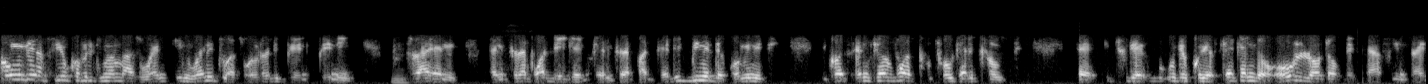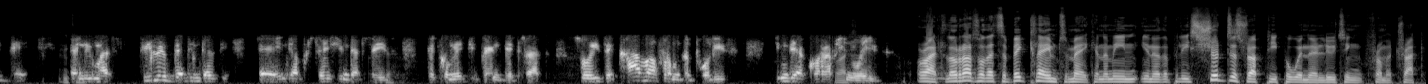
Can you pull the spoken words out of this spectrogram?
only a few community members went in when it was already burning mm. to try and, and grab what they can grab. But had it been at the community, because N12 was totally closed, uh, the, they could have taken the whole lot of the stuff inside there. Okay. And you must deal with that inter- uh, interpretation that says okay. the community banned the truck. So it's a cover from the police in their corruption right. ways. All right, Lerato, that's a big claim to make. And I mean, you know, the police should disrupt people when they're looting from a truck.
